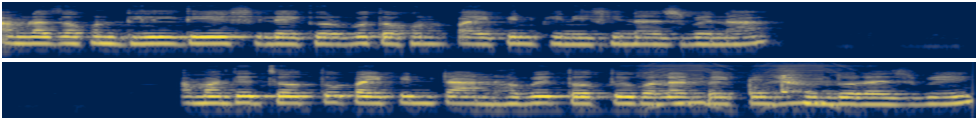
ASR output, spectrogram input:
আমরা যখন ঢিল দিয়ে সেলাই করব, তখন পাইপিন ফিনিশিং আসবে না। আমাদের যত পাইপিন টান হবে, তত গলার পাইপিন সুন্দর আসবে।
